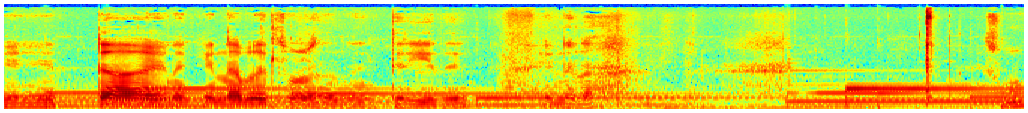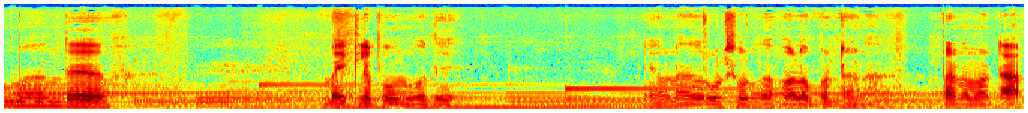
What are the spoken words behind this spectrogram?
கேட்டால் எனக்கு என்ன பதில் சொல்கிறதுன்னு தெரியுது. என்னென்னா சும்மா அந்த பைக்கில் போகும்போது எவனாவது ரூல்ஸ் ஒழுங்காக ஃபாலோ பண்ணுறானா பண்ண மாட்டான்.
